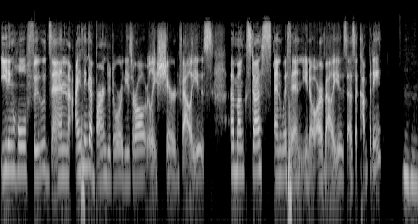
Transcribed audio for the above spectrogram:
eating whole foods. And I think at Barn2Door, these are all really shared values amongst us and within, you know, our values as a company. Mm-hmm.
